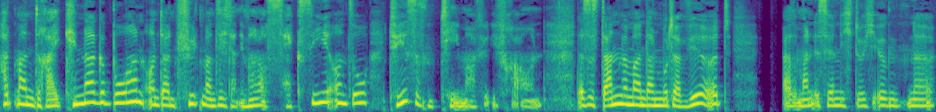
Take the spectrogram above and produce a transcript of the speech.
hat man drei Kinder geboren und dann fühlt man sich dann immer noch sexy und so. Natürlich ist es ein Thema für die Frauen. Das ist dann, wenn man dann Mutter wird, also man ist ja nicht durch irgendeine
